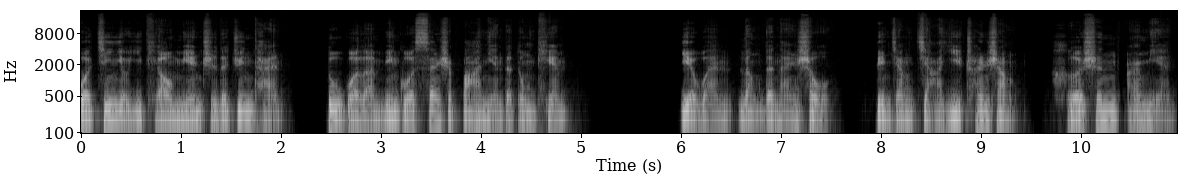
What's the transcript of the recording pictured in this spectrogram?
我仅有一条棉质的军毯，度过了民国三十八年的冬天。夜晚冷得难受，便将夹衣穿上，合身而眠。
